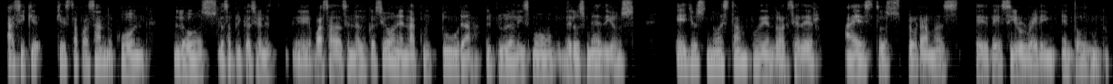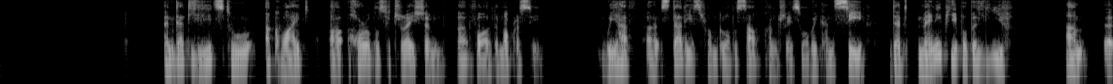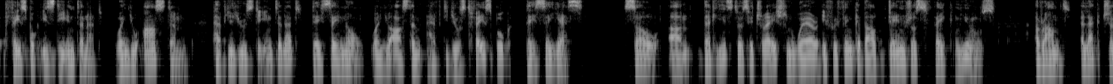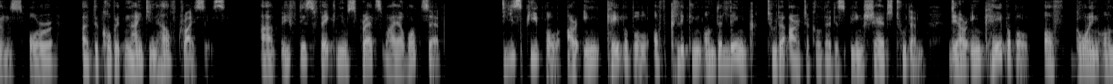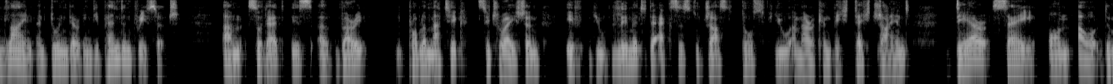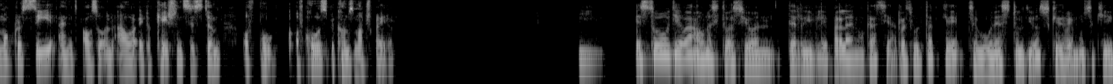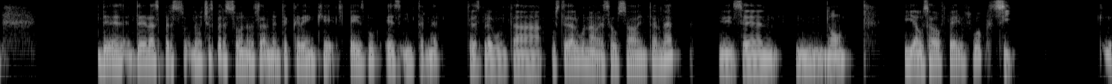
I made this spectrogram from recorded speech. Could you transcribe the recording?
Así que, ¿qué está pasando con los, las aplicaciones eh, basadas en la educación, en la cultura, el pluralismo de los medios? Ellos no están pudiendo acceder a estos programas eh, de Zero Rating en todo el mundo. And that leads to a quite uh, horrible situation uh, for our democracy. We have uh, studies from global south countries where we can see that many people believe um, uh, Facebook is the internet. When you ask them, have you used the internet? They say no. When you ask them, have you used Facebook? They say yes. So um, that leads to a situation where if we think about dangerous fake news around elections or uh, the COVID-19 health crisis, uh, if this fake news spreads via WhatsApp, these people are incapable of clicking on the link to the article that is being shared to them. They are incapable of going online and doing their independent research. Um, so that is a very problematic situation if you limit the access to just those few American big tech giants their say on our democracy and also on our education system, of, of course, becomes much greater. Y esto lleva a una situación terrible para la democracia. Resulta que, según estudios que vemos aquí, de, de las personas, muchas personas realmente creen que Facebook es Internet. Se les pregunta, ¿usted alguna vez ha usado Internet? Y dicen, no. ¿Y ha usado Facebook? Sí.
